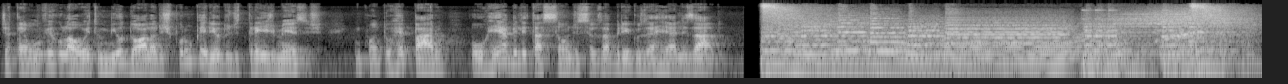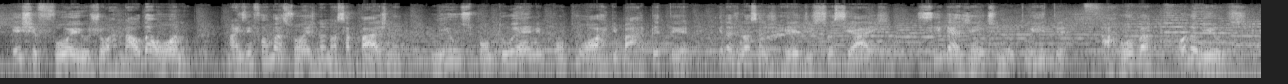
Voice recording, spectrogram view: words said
de até 1,8 mil dólares por um período de três meses, enquanto o reparo ou reabilitação de seus abrigos é realizado. Este foi o Jornal da ONU. Mais informações na nossa página news.un.org/pt e nas nossas redes sociais. Siga a gente no Twitter, ONUNews.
